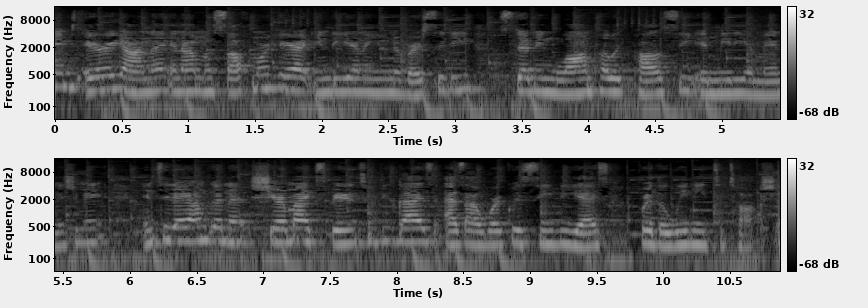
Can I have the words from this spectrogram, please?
My name is Arianna and I'm a sophomore here at Indiana University studying law and public policy and media management. And today I'm gonna share my experience with you guys as I work with CBS for the We Need to Talk show.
